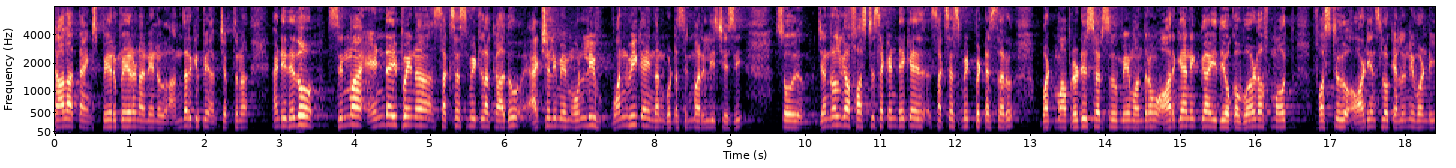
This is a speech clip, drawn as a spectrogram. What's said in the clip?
చాలా థ్యాంక్స్ పేరు పేరున నేను అందరికీ పే- చెప్తున్నా. అండ్ ఇదేదో సినిమా ఎండ్ అయిపోయిన సక్సెస్ మీట్లా కాదు. యాక్చువల్లీ మేము ఓన్లీ వన్ వీక్ అయింది అనుకుంటా సినిమా రిలీజ్ చేసి. సో జనరల్గా ఫస్ట్ సెకండ్ డేకే సక్సెస్ మీట్ పెట్టేస్తారు. బట్ మా ప్రొడ్యూసర్స్ మేమందరం ఆర్గానిక్గా ఇది ఒక వర్డ్ ఆఫ్ మౌత్ ఫస్ట్ ఆడియన్స్లోకి వెళ్ళనివ్వండి.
